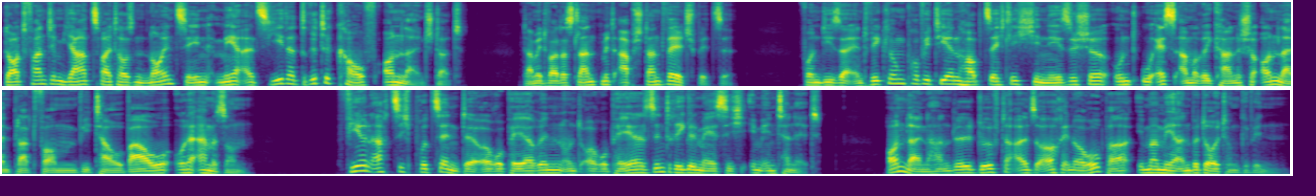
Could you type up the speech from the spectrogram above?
Dort fand im Jahr 2019 mehr als jeder dritte Kauf online statt. Damit war das Land mit Abstand Weltspitze. Von dieser Entwicklung profitieren hauptsächlich chinesische und US-amerikanische Online-Plattformen wie Taobao oder Amazon. 84 Prozent der Europäerinnen und Europäer sind regelmäßig im Internet. Onlinehandel dürfte also auch in Europa immer mehr an Bedeutung gewinnen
